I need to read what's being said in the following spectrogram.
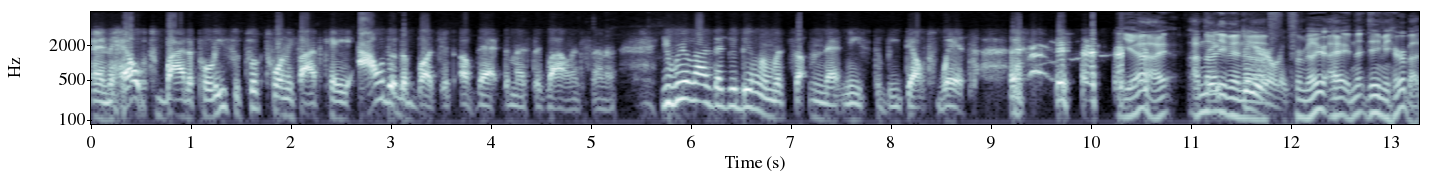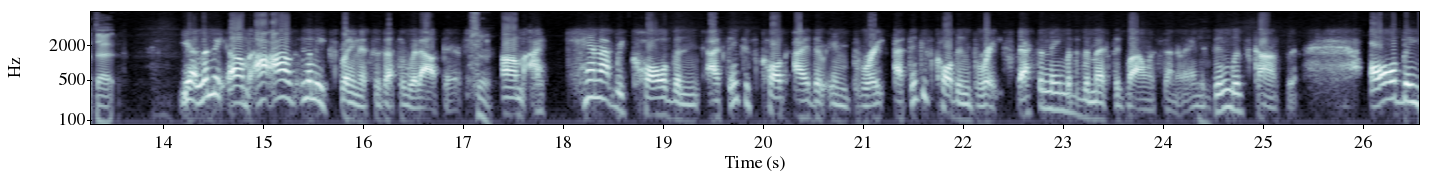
and helped by the police who took 25k out of the budget of that domestic violence center you realize that you're dealing with something that needs to be dealt with Yeah, I, I'm not even uh, familiar. I didn't even hear about that. Yeah, let me um, I, I'll, let me explain this because I threw it out there. Sure. Um, I cannot recall the. I think it's called either Embrace. I think it's called Embrace. That's the name of the domestic violence center, and it's in Wisconsin. All they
